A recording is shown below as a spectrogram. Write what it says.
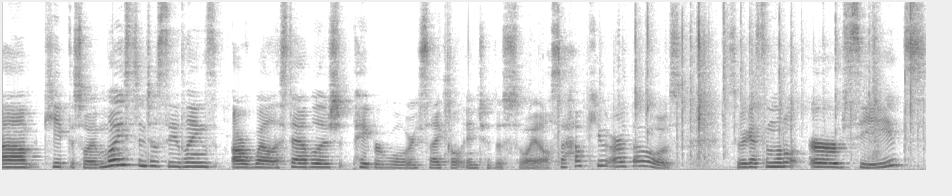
Um, keep the soil moist until seedlings are well established. Paper will recycle into the soil. So how cute are those? So we got some little herb seeds.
